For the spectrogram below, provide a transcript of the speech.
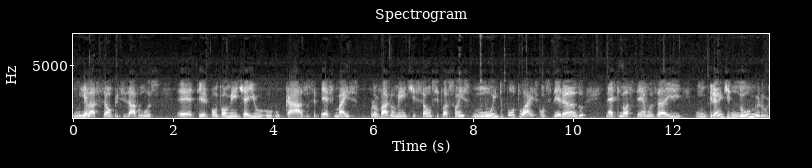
Em relação, precisávamos é, ter pontualmente aí o, o, o caso, o CPF, mas provavelmente são situações muito pontuais, considerando né, que nós temos aí um grande número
